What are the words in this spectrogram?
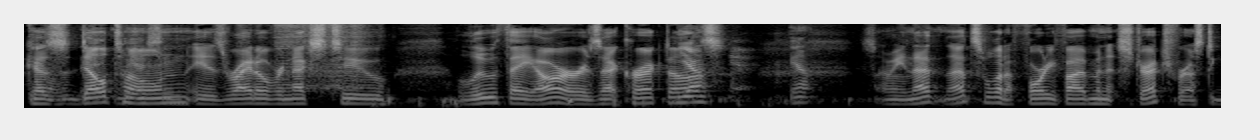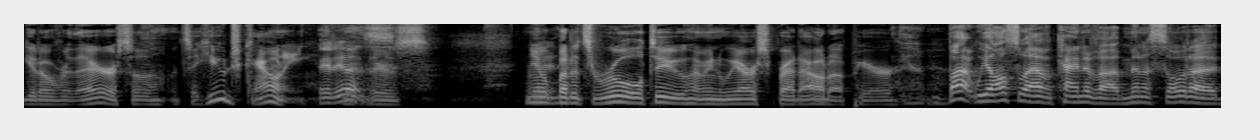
because Yeah, Deltone is right over next to Luth AR. Is that correct, Oz? Yeah. yeah. So, I mean that that's what a forty-five minute stretch for us to get over there. So it's a huge county. It is. There's, you know, but it's rural too. I mean, we are spread out up here. But we also have kind of a Minnesota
